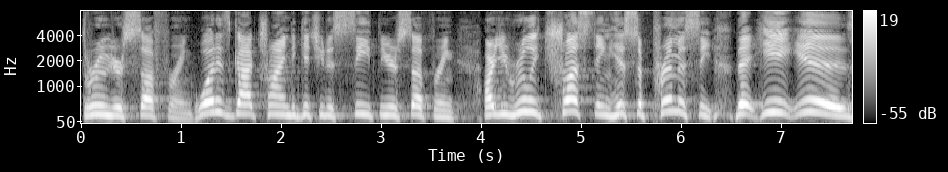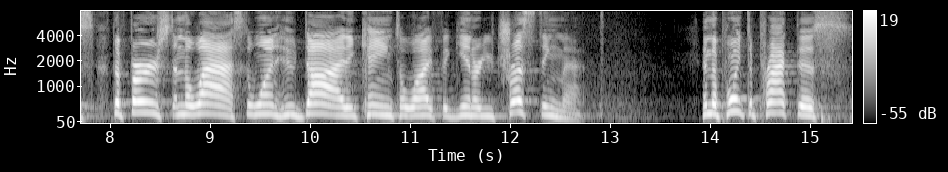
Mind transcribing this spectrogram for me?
through your suffering? What is God trying to get you to see through your suffering? Are you really trusting His supremacy that He is the first and the last, the one who died and came to life again? Are you trusting that? And the point to practice,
